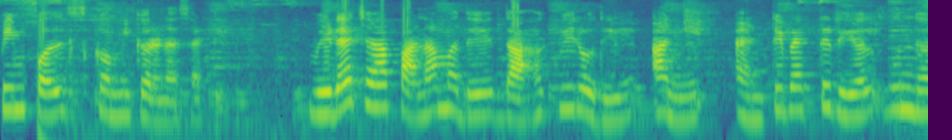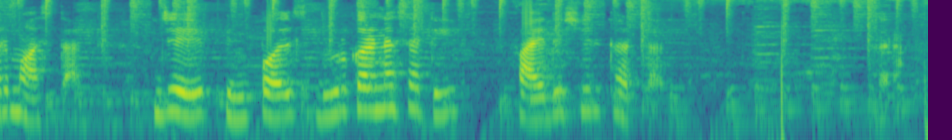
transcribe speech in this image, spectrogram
पिंपल्स कमी करण्यासाठी. विड्याच्या पानामध्ये दाहक विरोधी आणि अँटीबॅक्टेरियल गुणधर्म असतात. जे पिंपल्स दूर करण्यासाठी फायदेशीर ठरतात. करा.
